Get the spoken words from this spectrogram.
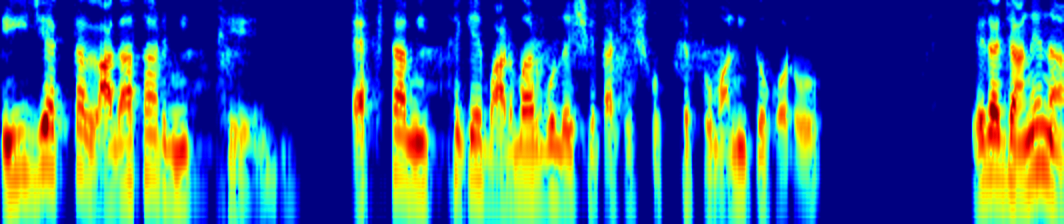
এই যে একটা লাগাতার মিথ্যে, একটা মিথ্যেকে বারবার বলে সেটাকে সত্যে প্রমাণিত করো, এরা জানে না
